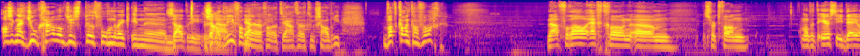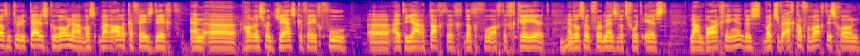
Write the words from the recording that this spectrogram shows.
Als ik naar Duke ga, want jullie speelt volgende week in... Uh, zaal 3. Zaal 3 van, ja. uh, van het theater, natuurlijk zaal 3. Wat kan ik dan verwachten? Nou, vooral echt gewoon um, een soort van want het eerste idee was natuurlijk tijdens corona was, waren alle cafés dicht. En uh, hadden we een soort jazzcafé gevoel uh, uit de jaren tachtig, dat gevoel achter gecreëerd. Mm -hmm. En dat was ook voor de mensen dat voor het eerst naar een bar gingen. Dus wat je echt kan verwachten is gewoon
